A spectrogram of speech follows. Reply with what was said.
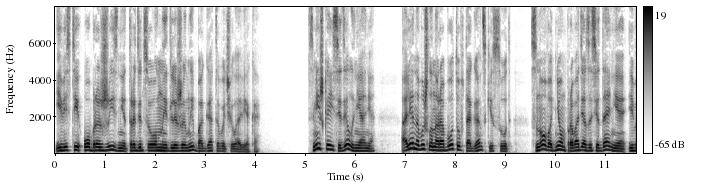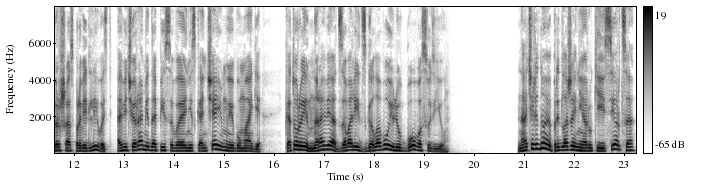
и вести образ жизни, традиционный для жены богатого человека. С Мишкой сидела няня, а Лена вышла на работу в Таганский суд, снова днем проводя заседания и верша справедливость, а вечерами дописывая нескончаемые бумаги, которые норовят завалить с головой любого судью. На очередное предложение руки и сердца,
